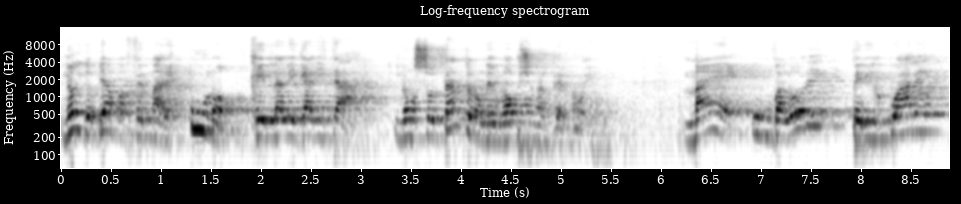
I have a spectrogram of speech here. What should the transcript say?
noi dobbiamo affermare, uno, che la legalità non soltanto non è un optional per noi, ma è un valore per il quale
